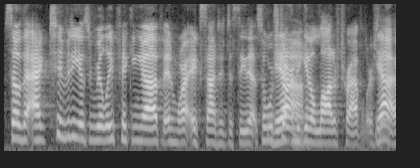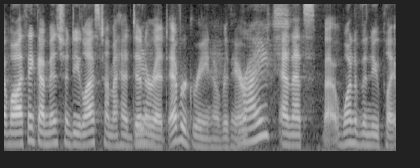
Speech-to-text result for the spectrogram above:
So the activity is really picking up, and we're excited to see that. So we're yeah. starting to get a lot of travelers. Yeah. In. Well, I think I mentioned to you last time I had dinner yeah. at Evergreen over over there. Right. And that's uh, one of the new play,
